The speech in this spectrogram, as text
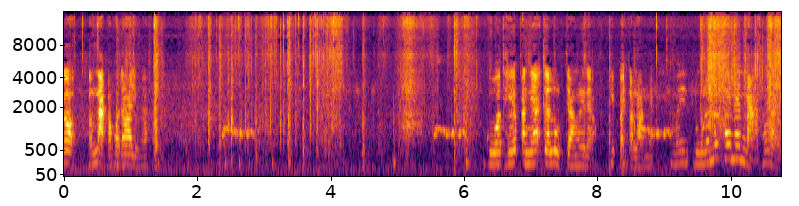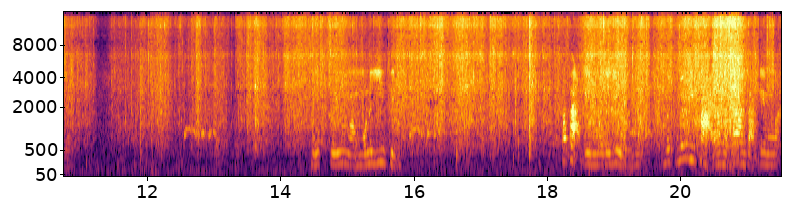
ก็น้ำหนักก็พอได้อยู่นะกลัวเทปอันเนี้ยจะหลุดจังเลยเนี่ยที่แปะกระลังเนี่ยไม่ดูแล้วไม่ค่อยแน่นหนาเท่าไหร่เลยเทปซื้อมาม้วนละยี่สิบถ้าสามเอ็มมันจะอยู่ไม่ไม่มีขายนะแถวบ้านสามเอ็มอะ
